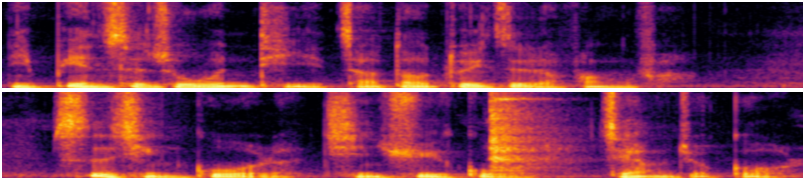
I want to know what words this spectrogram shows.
你辨识出问题，找到对治的方法。事情过了，情绪过，这样就够了。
